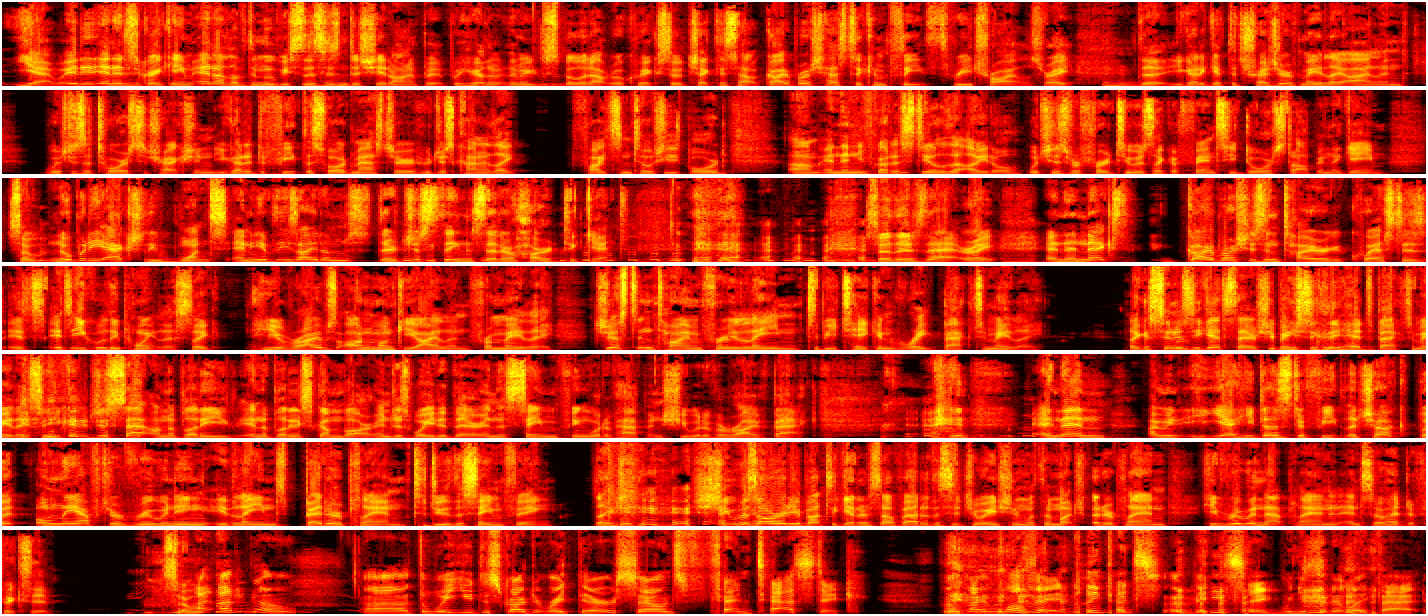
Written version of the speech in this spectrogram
Yeah, it and it is a great game, and I love the movie, so this isn't a shit on it. But but here, let, let me mm-hmm. spill it out real quick. So check this out: Guybrush has to complete three trials, right? Mm-hmm. The you got to get the treasure of Melee Island, which is a tourist attraction. You got to defeat the Swordmaster, who just kind of like fights until she's bored. Um, and then you've got to steal the idol, which is referred to as like a fancy doorstop in the game. So nobody actually wants any of these items. They're just things that are hard to get. so there's that, right? And then next, Guybrush's entire quest is it's it's equally pointless. Like he arrives on Monkey Island from Melee just in time for Elaine to be taken right back to Melee. Like as soon as he gets there, she basically heads back to Melee. So he could have just sat on the bloody in the bloody scum bar and just waited there, and the same thing would have happened. She would have arrived back. and, and then, I mean, he, yeah, he does defeat LeChuck, but only after ruining Elaine's better plan to do the same thing. Like she, was already about to get herself out of the situation with a much better plan. He ruined that plan and, and so had to fix it. So I, I don't know. Uh, the way you described it right there sounds fantastic. Like I love it. Like that's amazing when you put it like that.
